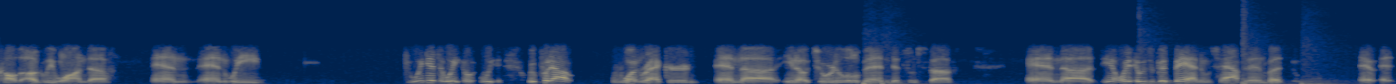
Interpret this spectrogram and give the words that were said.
called Ugly Wanda, and and we we did we we we put out one record and uh, you know toured a little bit and did some stuff, and uh, you know it, it was a good band. It was happening, but it, it,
